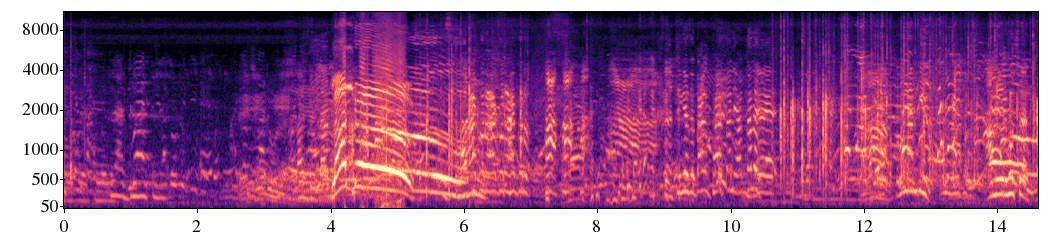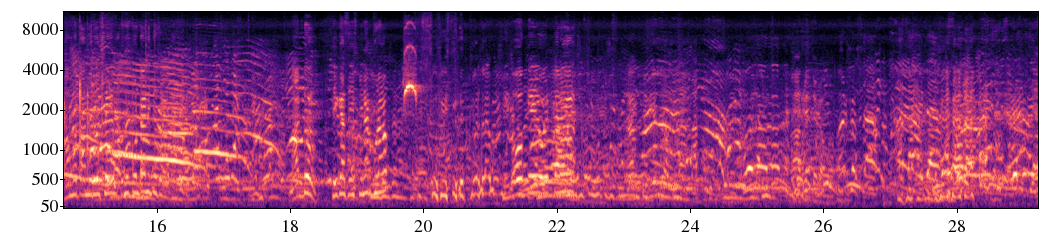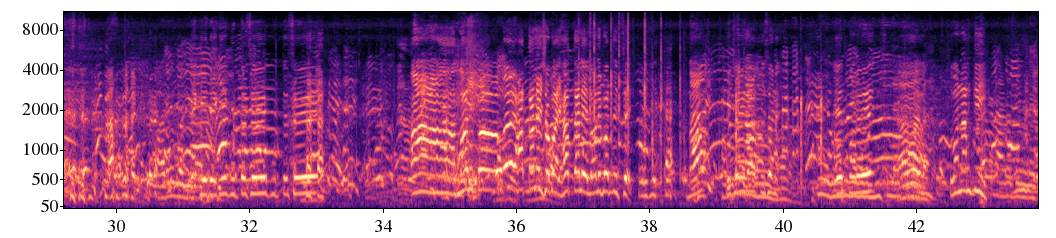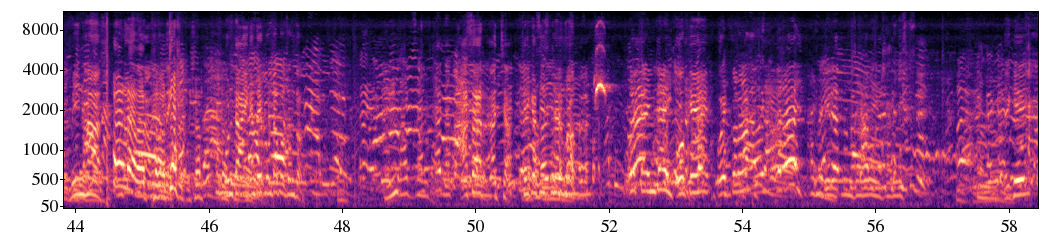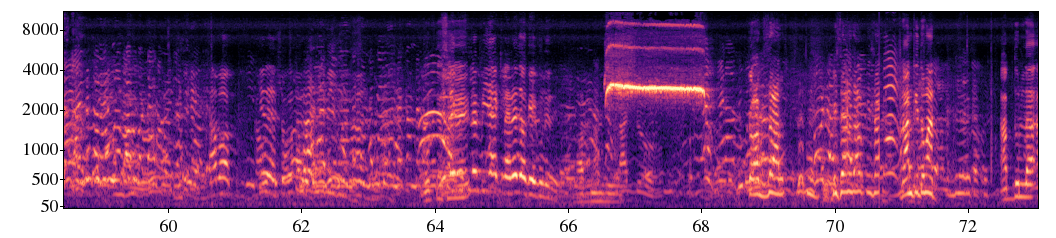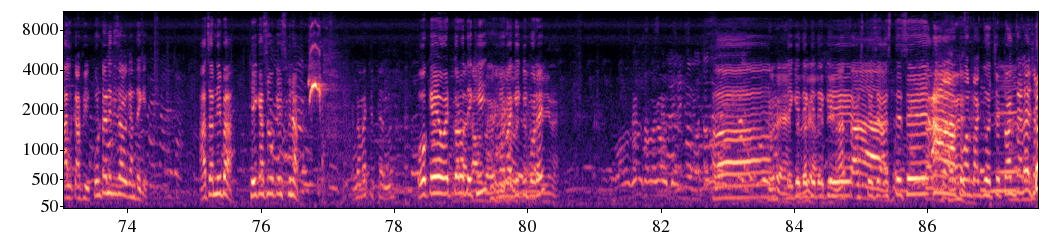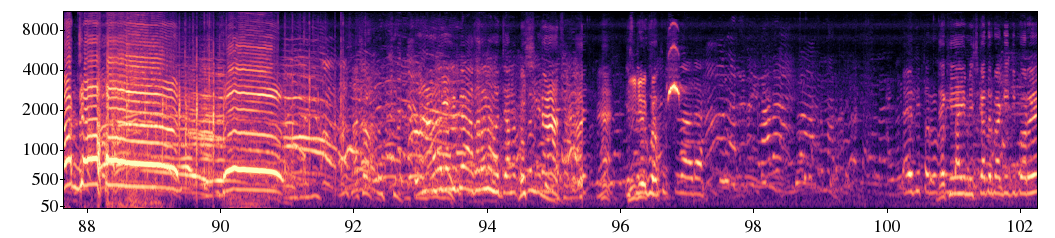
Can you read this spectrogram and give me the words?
ঠিক আছে তাহলে তাহলে আমির হোসেন মোহাম্মদ আমির হোসেন তুমি কোনটা নিতে চাও লাড্ডু ঠিক আছে স্পিনার ঘুরাও। ওকে ওয়েট করো। দেখি দেখি ঘুরতেছে ঘুরতেছে। হাত তালে সবাই হাত তালে ললিপপ দিচ্ছে। না পিছনে পিছনে। এরপরে তোমার নাম কি? মিনহাস। কোনটা এখান থেকে কোনটা পছন্দ হুম? আসাদ আচ্ছা ঠিক আছে স্পিনার ঘুরাও ওকে ওয়েট করো। দেখি। ঘুরতেছে টকজাল। পিছনে যাও পিছনে নাম কি তোমার? আব্দুল্লাহ আল কাফি কোনটা নিতে যাও এখান থেকে? আচ্ছা নিবা। ঠিক আছে, okay spin up okay wait করো দেখি তোমার বাকি কি পরে দেখি দেখি দেখি আসতেছে আসতেছে। তোমার বাকি হচ্ছে। হ্যাঁ। দেখি মিসকাতের বাকি কি পরে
